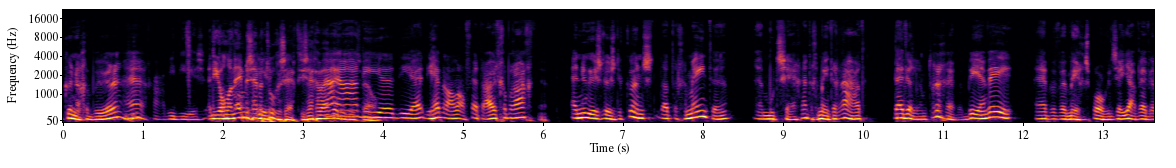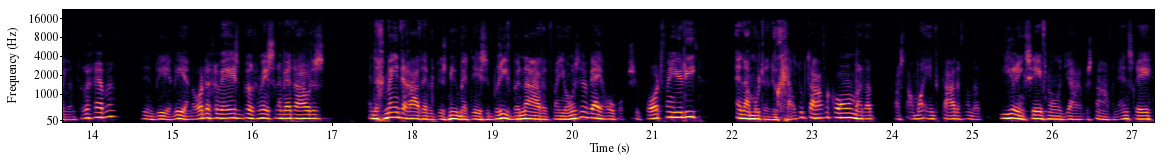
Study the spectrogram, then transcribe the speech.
kunnen gebeuren. Hè. Gabi, die is, En die ondernemers hebben toegezegd. Die zeggen wij ja, willen ja, dit wel. die, die, eh, die hebben al een offerte uitgebracht. Ja. En nu is dus de kunst dat de gemeente eh, moet zeggen, de gemeenteraad, wij willen hem terug hebben. BMW hebben we mee gesproken. Die zei ja, wij willen hem terug hebben. Is in BMW aan de orde geweest, burgemeester en wethouders. En de gemeenteraad heb ik dus nu met deze brief benaderd van jongens, wij hopen op support van jullie. En dan moet er natuurlijk geld op tafel komen, maar dat past allemaal in het kader van dat viering 700 jaar bestaan van Enschede.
